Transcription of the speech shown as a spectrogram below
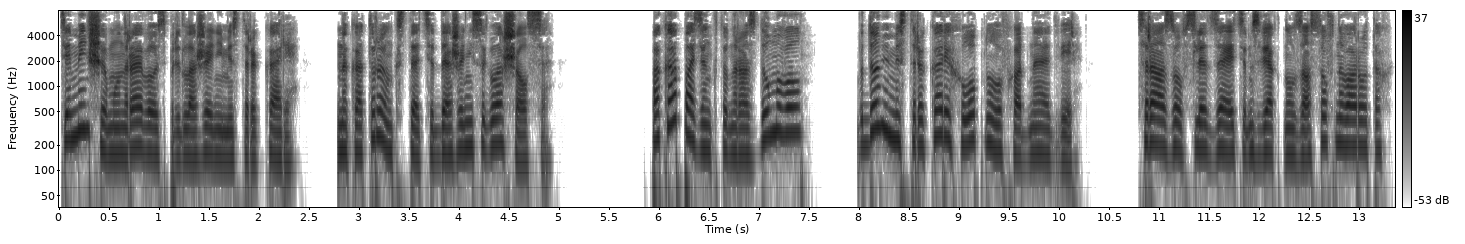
тем меньше ему нравилось предложение мистера Карри, на которое он, кстати, даже не соглашался. Пока Паддингтон раздумывал, в доме мистера Карри хлопнула входная дверь. Сразу вслед за этим звякнул засов на воротах,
